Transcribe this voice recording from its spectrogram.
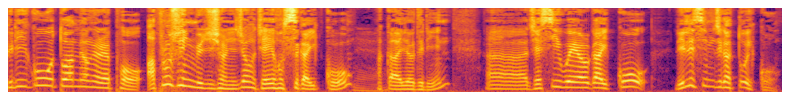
그리고 또 한 명의 래퍼, Afro swing 뮤지션이죠. 제이 허스가 있고, 네. 아까 알려드린, 아, 제시 웨어가 있고, 리틀 심즈가 또 있고,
